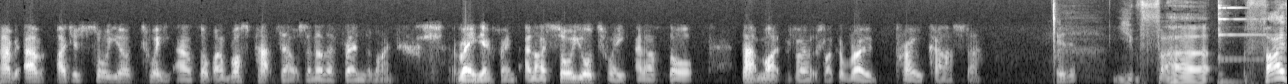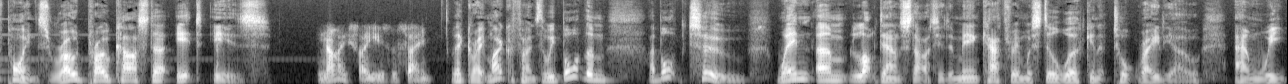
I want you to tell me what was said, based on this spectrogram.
Um, I just saw your tweet and I thought, well, Ross Patzell's another friend of mine, radio friend, and I saw your tweet and I thought that microphone looks like a Rode Procaster. Is it? You, uh, five points. Rode Procaster, it is. Nice. I use the same. They're great microphones. We bought them. I bought two when um, lockdown started, and me and Katherine were still working at Talk Radio, and we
